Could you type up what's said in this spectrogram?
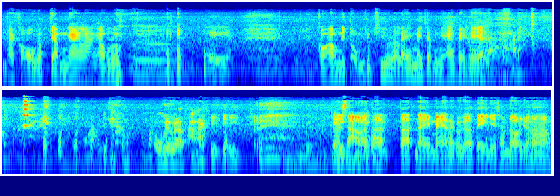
Người ta khổ gấp trăm ngàn làng ông luôn. Ừ, thiệt còn ông đi tụng chút xíu là lấy mấy trăm ngàn phải nghe. đi đi. Rồi sao mà tết tết này mẹ nó có gửi tiền về sắm đồ cho nó không?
